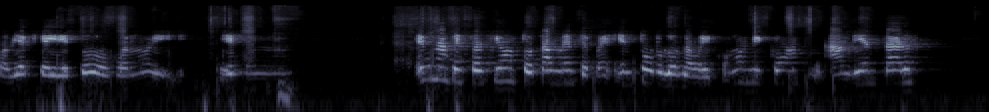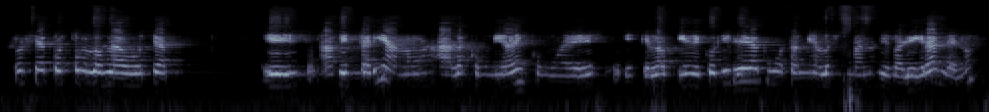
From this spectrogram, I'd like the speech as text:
todavía que hay de todo, bueno, y es, es una afectación totalmente pues, en todos los lados, económico, ambiental, o sea, por todos los lados, o sea, afectaría a las comunidades como es que la pie de cordillera, como también a los hermanos de Valle Grande, ¿no?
